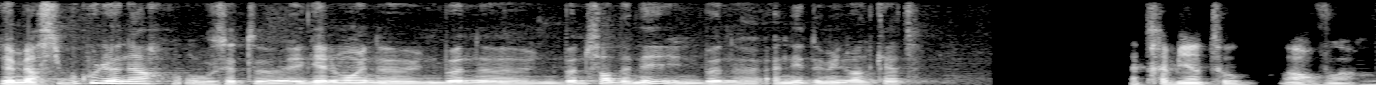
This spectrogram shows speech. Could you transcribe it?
Bien, merci beaucoup Léonard. On vous souhaite également une, bonne, une bonne fin d'année et une bonne année 2024. À très bientôt. Au revoir.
